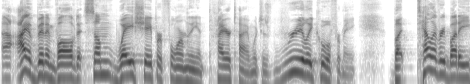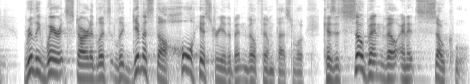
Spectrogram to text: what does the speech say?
I have been involved at some way, shape, or form the entire time, which is really cool for me. But tell everybody really where it started. Let's let, give us the whole history of the Bentonville Film Festival because it's so Bentonville and it's so cool.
